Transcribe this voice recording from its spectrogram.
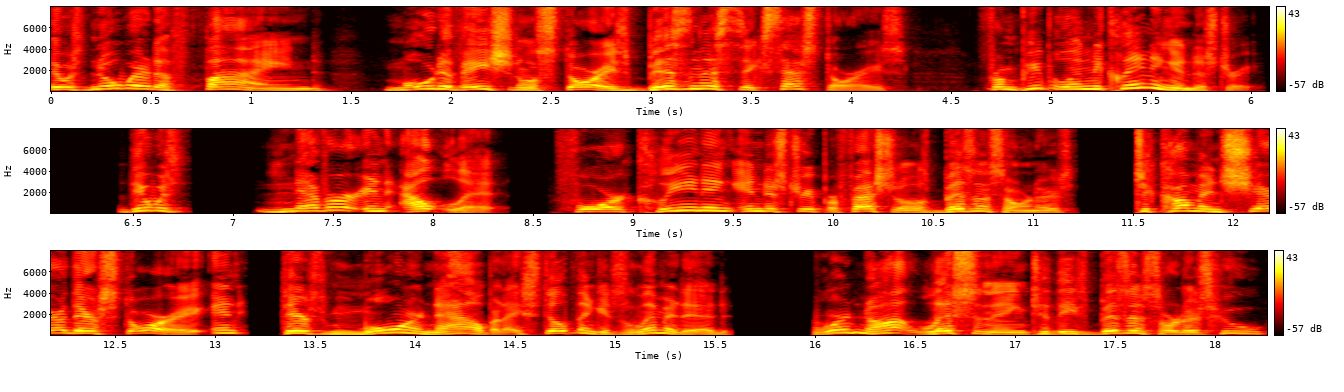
there was nowhere to find motivational stories, business success stories from people in the cleaning industry. There was never an outlet for cleaning industry professionals, business owners, to come and share their story. And there's more now, but I still think it's limited. We're not listening to these business owners who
